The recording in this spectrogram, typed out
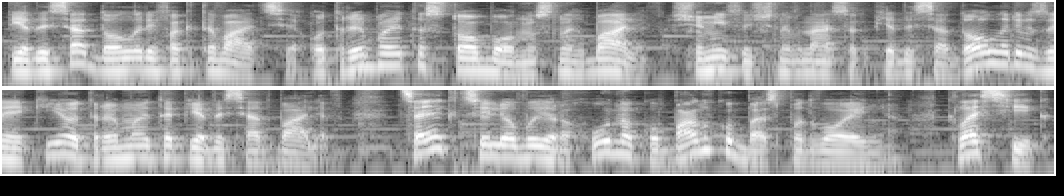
50 доларів активація, отримаєте 100 бонусних балів, щомісячний внесок 50 доларів, за який отримуєте 50 балів. Це як цільовий рахунок у банку без подвоєння. Класік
